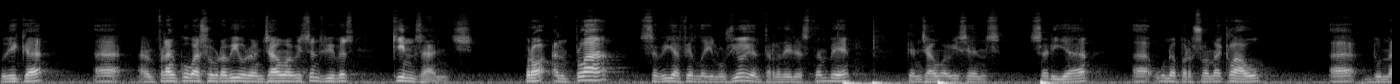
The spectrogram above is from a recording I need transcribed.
Vull dir que eh, en Franco va sobreviure en Jaume Vicenç Vives 15 anys, però en Pla s'havia fet la il·lusió, i en Tarradellas també, que en Jaume Vicenç seria eh, una persona clau eh, d'un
